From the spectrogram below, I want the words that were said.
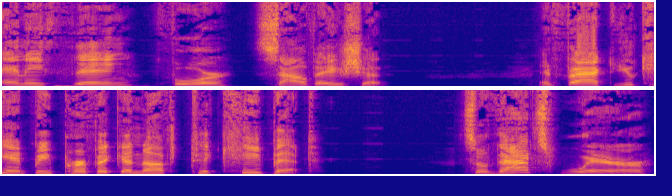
anything for salvation. In fact, you can't be perfect enough to keep it. So that's where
